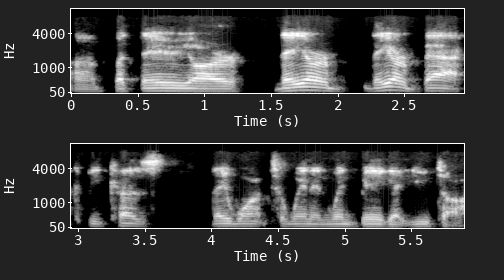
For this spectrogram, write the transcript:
Uh, but they are they are they are back because they want to win and win big at Utah.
